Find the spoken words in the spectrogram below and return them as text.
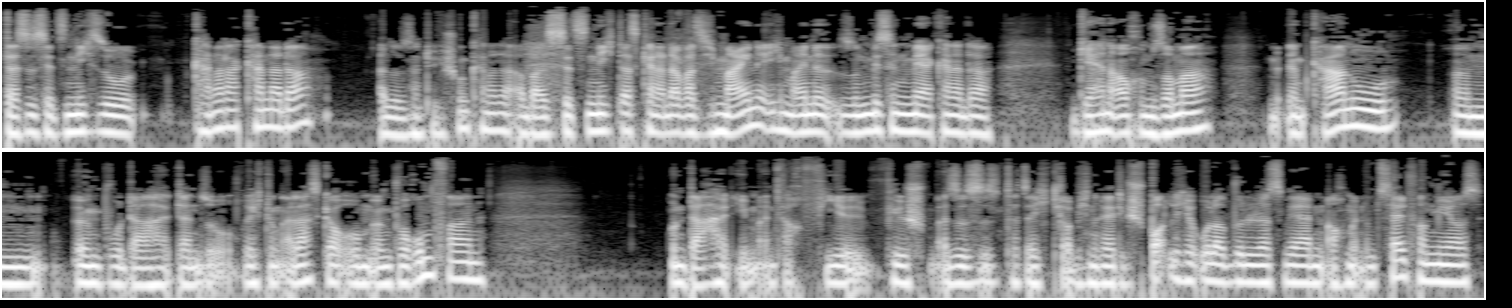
Das ist jetzt nicht so Kanada-Kanada, also ist natürlich schon Kanada, aber es ist jetzt nicht das Kanada, was ich meine. Ich meine so ein bisschen mehr Kanada, gerne auch im Sommer mit einem Kanu, ähm, irgendwo da halt dann so Richtung Alaska oben irgendwo rumfahren und da halt eben einfach viel, viel, also es ist tatsächlich, glaube ich, ein relativ sportlicher Urlaub würde das werden, auch mit einem Zelt von mir aus.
